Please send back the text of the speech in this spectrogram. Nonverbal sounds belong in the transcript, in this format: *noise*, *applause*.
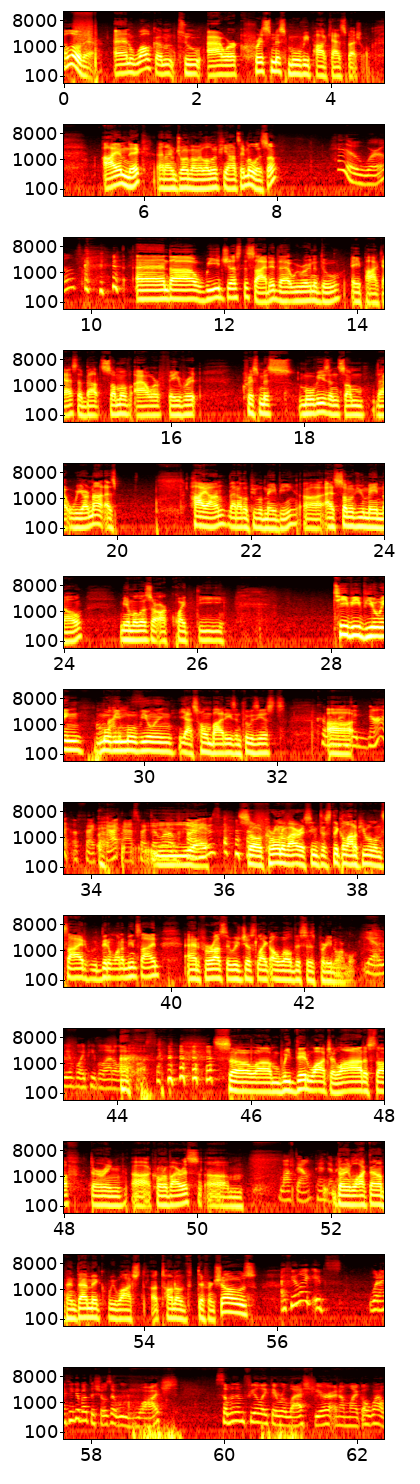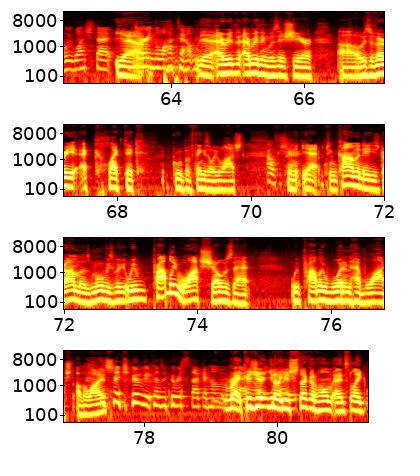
Hello there, and welcome to our Christmas movie podcast special. I am Nick, and I'm joined by my lovely fiance Melissa. Hello, world. *laughs* And uh, we just decided that we were going to do a podcast about some of our favorite Christmas movies and some that we are not as high on that other people may be. Uh, as some of you may know, me and Melissa are quite the TV viewing, movie Homebodies. movie viewing, yes, homebodies enthusiasts. Corona Uh, did not affect that *laughs* aspect of our Yeah. lives. so coronavirus seemed to stick a lot of people inside who didn't want to be inside, and for us, it was just like, oh well, this is pretty normal. yeah, we avoid people at a lot of costs. *laughs* So um, we did watch a lot of stuff during uh, coronavirus. Um, Lockdown, pandemic. during lockdown, pandemic, we watched a ton of different shows. I feel like it's when I think about the shows that we watched. Some of them feel like they were last year, and I'm like, oh wow, we watched that Yeah. during the lockdown. *laughs* Yeah, everything everything was this year. Uh, it was a very eclectic group of things that we watched. Oh, for sure. Yeah, between comedies, dramas, movies. We we probably watched shows that we probably wouldn't have watched otherwise. It's *laughs* true because we were stuck at home. right because you're you know you're stuck at home and it's like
